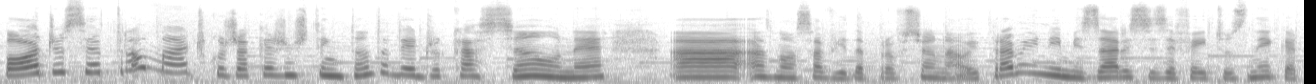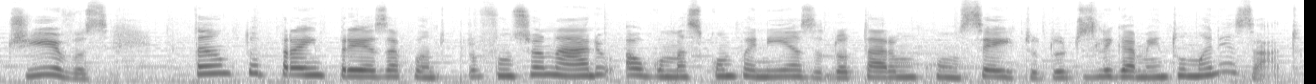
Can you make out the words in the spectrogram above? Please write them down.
pode ser traumático, já que a gente tem tanta dedicação né, à, à nossa vida profissional. E para minimizar esses efeitos negativos, tanto para a empresa quanto para o funcionário, algumas companhias adotaram um conceito do desligamento humanizado.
